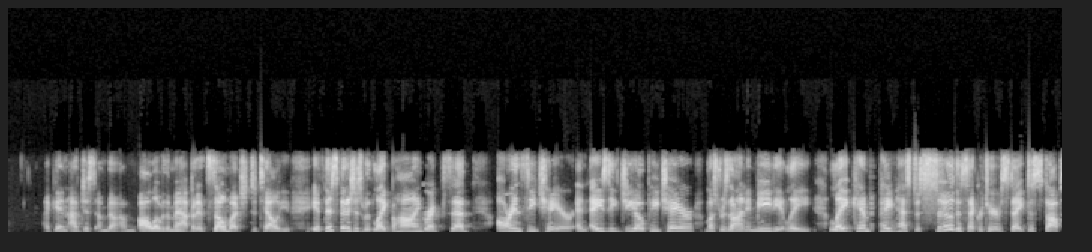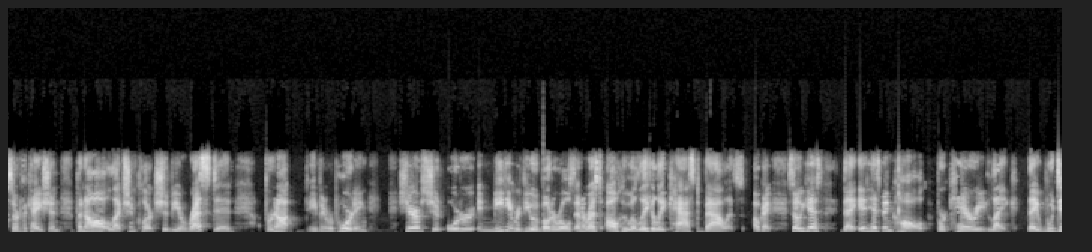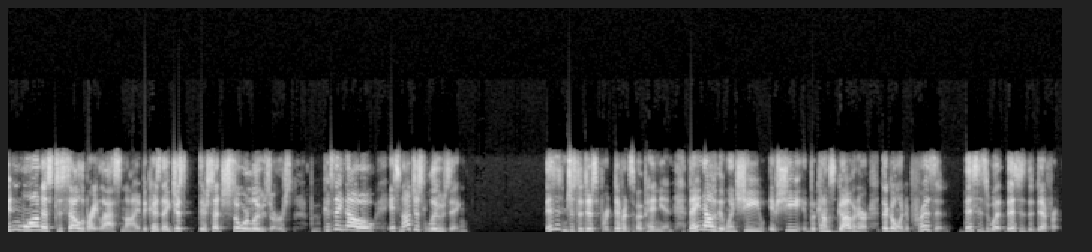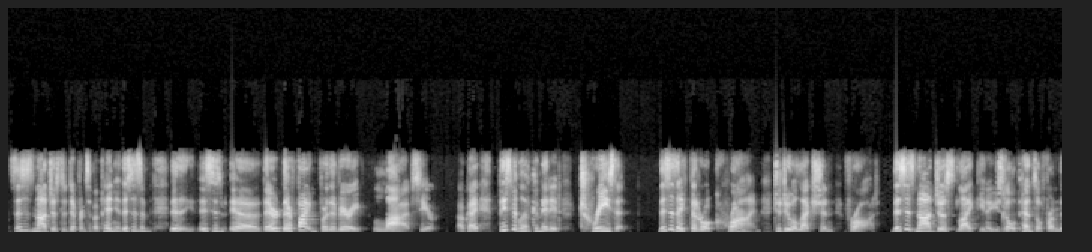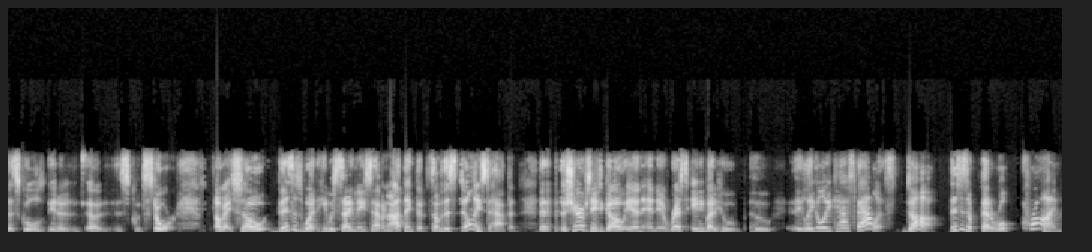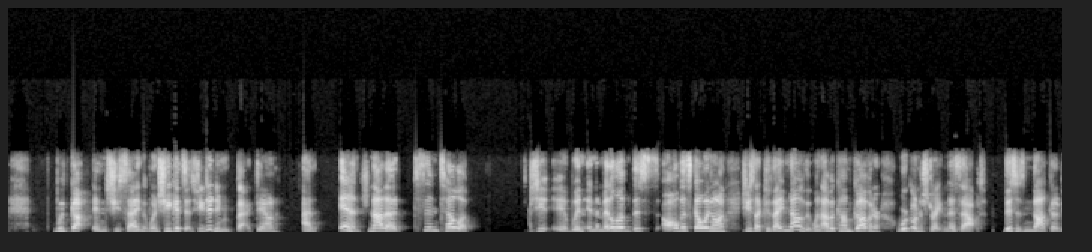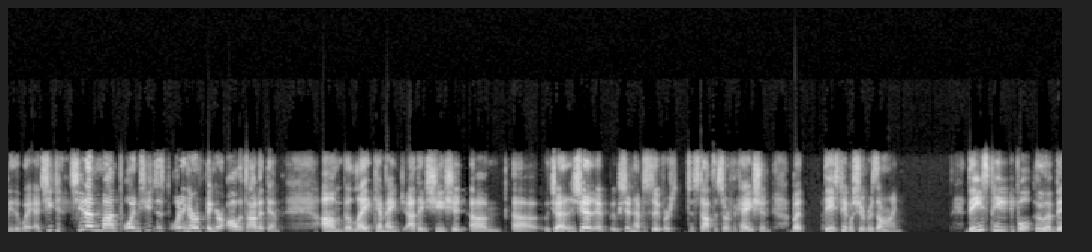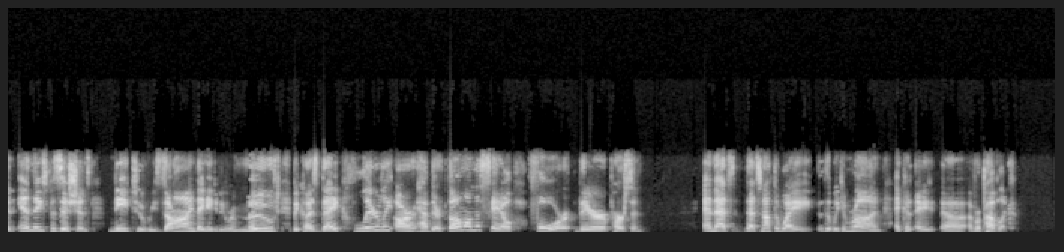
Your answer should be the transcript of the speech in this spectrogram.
again, I've just I'm, I'm, all over the map, but it's so much to tell you. If this finishes with Lake behind, Gregg said, RNC chair and AZ GOP chair must resign immediately. Lake campaign has to sue the Secretary of State to stop certification. Pinal election clerk should be arrested for not even reporting sheriffs should order immediate review of voter rolls and arrest all who illegally cast ballots. Okay, so yes, they, it has been called for Kari Lake. They w- didn't want us to celebrate last night because they just they're such sore losers because they know it's not just losing. this isn't just a difference of opinion. They know that when she, if she becomes governor, they're going to prison. This is what this is the difference. This is not just a difference of opinion. This is a this is uh, they're they're fighting for their very lives here. Okay, these people have committed treason. This is a federal crime to do election fraud. This is not just like you know you stole a pencil from the school you know uh, store. Okay, so this is what he was saying needs to happen. And I think that some of this still needs to happen. That the sheriffs need to go in and arrest anybody who who illegally cast ballots. Duh. This is a federal crime. We've got, and she's saying that when she gets it, she didn't even back down an inch, not a scintilla she when in the middle of this all this going on she's like because they know that when i become governor we're going to straighten this out. This is not going to be the way and she she doesn't mind pointing she's just pointing her finger all the time at them. Um, the Lake campaign i think she should um, uh, she, she, we shouldn't have to sue for to stop the certification but these people should resign. These people who have been in these positions need to resign. They need to be removed because they clearly are have their thumb on the scale for their person and that's that's not the way that we can run a, a, uh, a republic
